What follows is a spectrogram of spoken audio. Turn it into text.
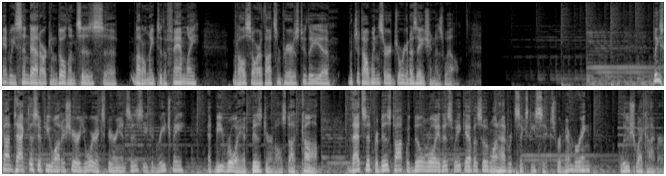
And we send out our condolences uh, not only to the family, but also our thoughts and prayers to the uh, Wichita Wind Surge organization as well. Please contact us if you want to share your experiences. You can reach me at broy at bizjournals.com. That's it for Biz Talk with Bill Roy this week, episode 166, Remembering Lou Schwechheimer.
